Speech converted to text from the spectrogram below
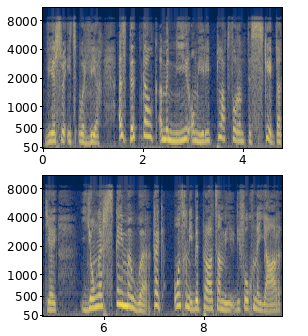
weer so iets oorweeg. Is dit dalk 'n manier om hierdie platform te skep dat jy jonger stemme hoor? Kyk, ons gaan hier bepraat saam die, volgende jaar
